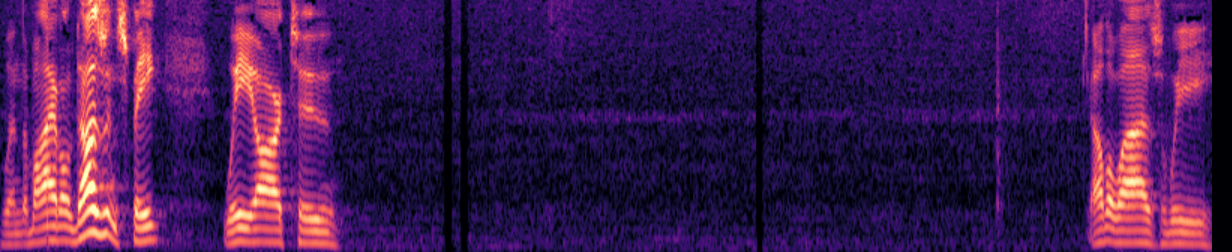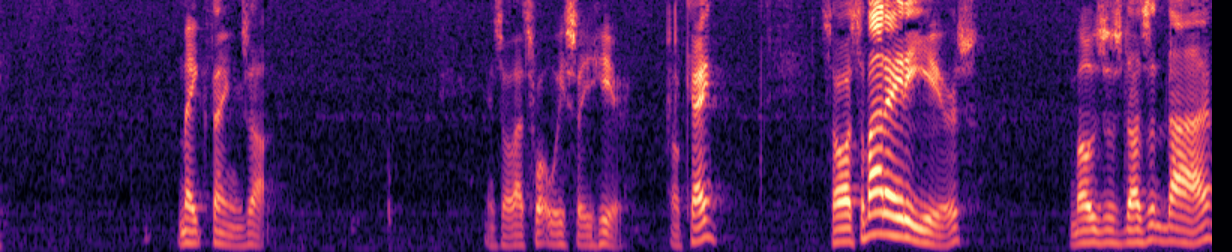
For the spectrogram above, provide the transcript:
When the Bible doesn't speak, we are to Otherwise, we make things up. And so that's what we see here. Okay? So it's about 80 years. Moses doesn't die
